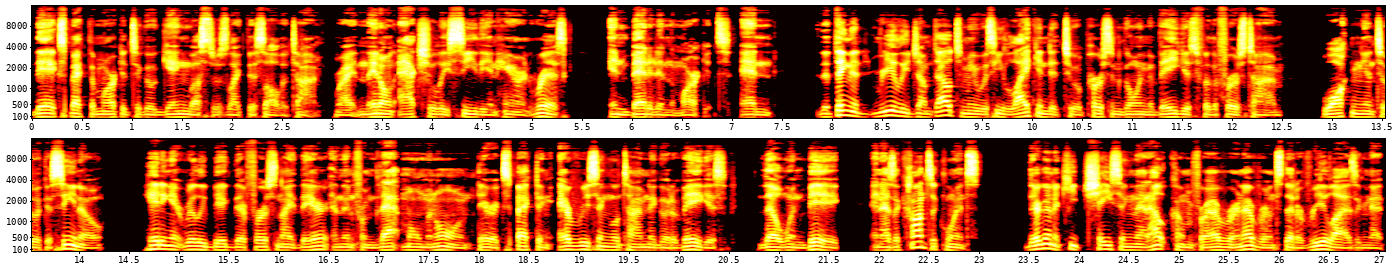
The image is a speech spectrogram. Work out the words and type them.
they expect the market to go gangbusters like this all the time, right? And they don't actually see the inherent risk embedded in the markets. And the thing that really jumped out to me was he likened it to a person going to Vegas for the first time, walking into a casino, hitting it really big their first night there. And then from that moment on, they're expecting every single time they go to Vegas, they'll win big. And as a consequence, they're going to keep chasing that outcome forever and ever instead of realizing that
